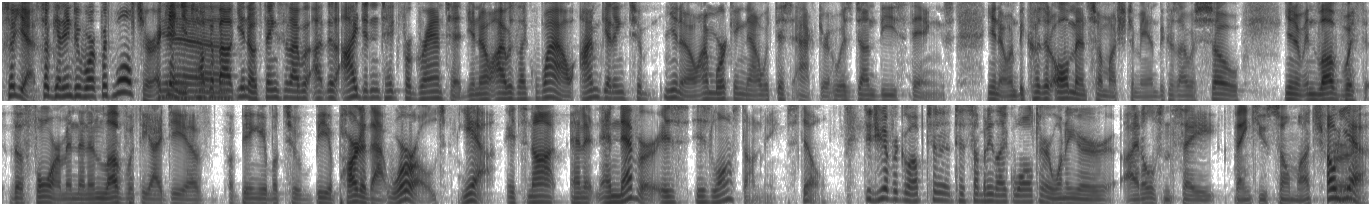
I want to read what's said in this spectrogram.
so yeah, so getting to work with Walter again, you talk about you know things that I uh, that I didn't take for granted. You know, I was like, wow, I'm getting to you know I'm working now with this actor who has done these things. You know, and because it all meant so much to me, and because I was so you know in love with the form, and then in love with the idea of of being able to be a part of that world. Yeah, it's not and it and never is is lost on me still. Did you ever go up to, to somebody like Walter or one of your idols and say thank you so much? For, Oh yeah.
